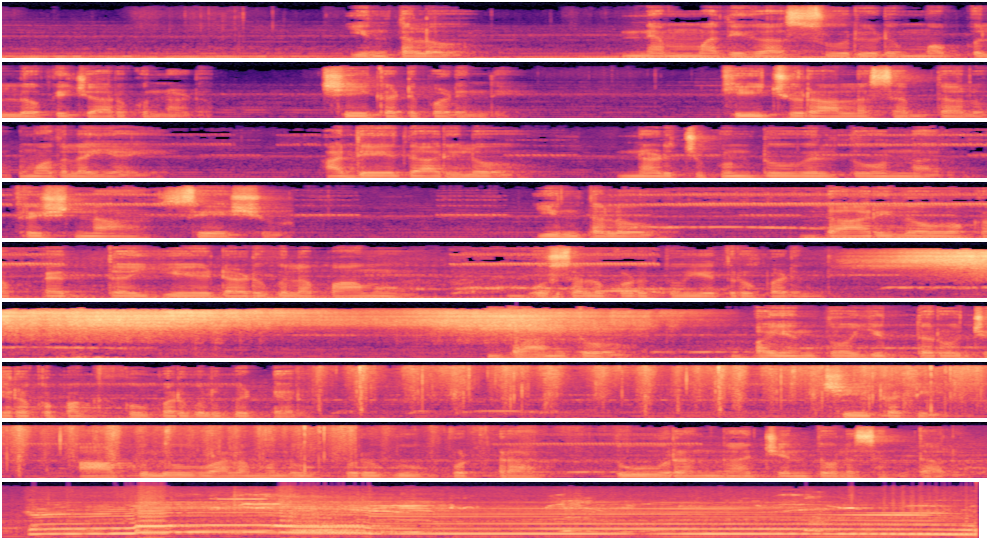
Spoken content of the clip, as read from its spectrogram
ఇంతలో నెమ్మదిగా సూర్యుడు మబ్బుల్లోకి జారుకున్నాడు. చీకటి పడింది. కీచురాళ్ళ శబ్దాలు మొదలయ్యాయి. అదే దారిలో నడుచుకుంటూ వెళ్తూ ఉన్నారు కృష్ణ శేషు. ఇంతలో దారిలో ఒక పెద్ద ఏడడుగుల పాము బుసలు కొడుతూ ఎదురుపడింది. దానితో భయంతో ఇద్దరు చెరొక పక్కకు పరుగులు పెట్టారు. చీకటి ఆకులు వలములు పురుగు పుట్ర దూరంగా జంతువుల శబ్దాలు.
